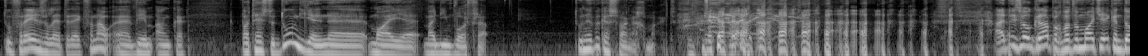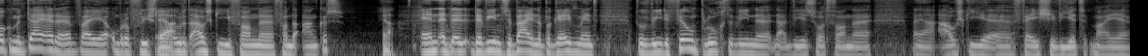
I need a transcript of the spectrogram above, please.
Toen vregen ze letterlijk van nou, uh, Wim Anker. Wat heeft te doen die, uh, met, uh, die woordvrouw? Toen heb ik haar zwanger gemaakt. ah, het is wel grappig, want we maken een documentaire bij Omroep Friesland. Ja. Hoe het Auski van, van de Ankers. Ja. En, en daar winnen ze bij. En op een gegeven moment, toen wie de film ploeg, toen wie, nou, wie een soort van uh, nou ja, Auski uh, feestje. Maar een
